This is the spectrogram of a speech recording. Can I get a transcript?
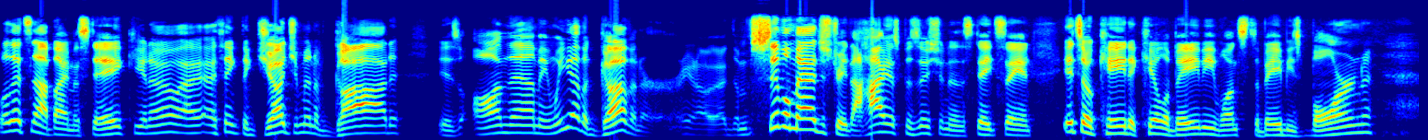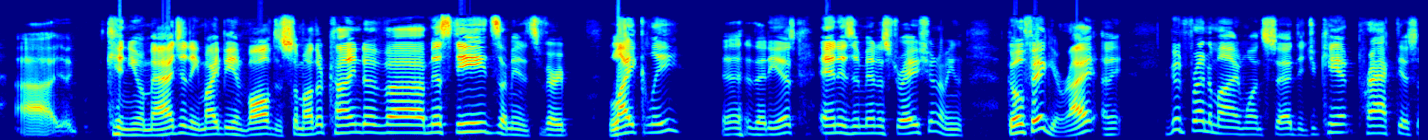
Well, that's not by mistake. You know, I, I think the judgment of God is on them. I mean, when you have a governor, you know, the civil magistrate, the highest position in the state, saying it's okay to kill a baby once the baby's born. Uh, can you imagine he might be involved in some other kind of uh, misdeeds? I mean, it's very likely that he is, and his administration. I mean, go figure, right? I mean, a good friend of mine once said that you can't practice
